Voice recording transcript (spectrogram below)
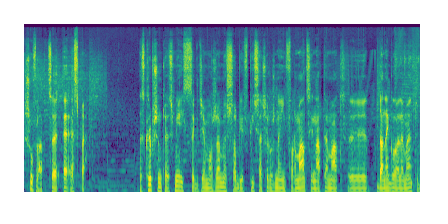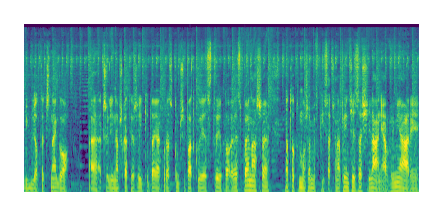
w szufladce ESP. Description to jest miejsce, gdzie możemy sobie wpisać różne informacje na temat y, danego elementu bibliotecznego, e, czyli na przykład jeżeli tutaj akurat w tym przypadku jest to ESP nasze, no to tu możemy wpisać napięcie zasilania, wymiary,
